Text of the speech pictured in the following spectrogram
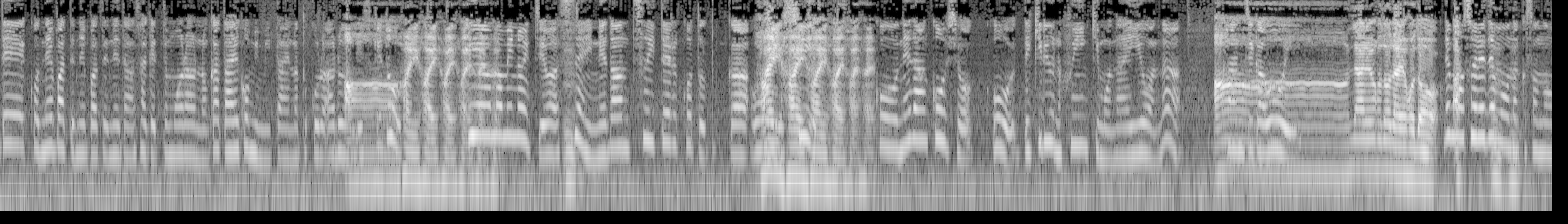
で、こう粘って粘って値段下げてもらうのが醍醐味みたいなところあるんですけど、はいはいはいはいはい。平安のみの市はすでに値段ついてることが多はいいし、はいはいはいはいはい。こう値段交渉をできるような雰囲気もないような、感じが多い。あーなるほどなるほど。でもあそれでもなんかその、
